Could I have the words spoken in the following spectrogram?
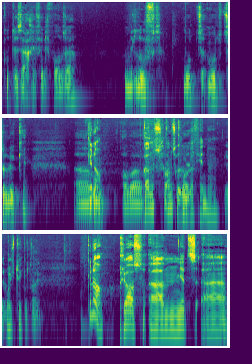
gute Sache für den Sponsor. Mit Luft, Mut, Mut zur Lücke. Ähm, Genau. Aber Ganz- ganz cool aus. auf jeden Fall. Ja, Richtig. Total. Genau, Klaus, ähm, jetzt äh,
